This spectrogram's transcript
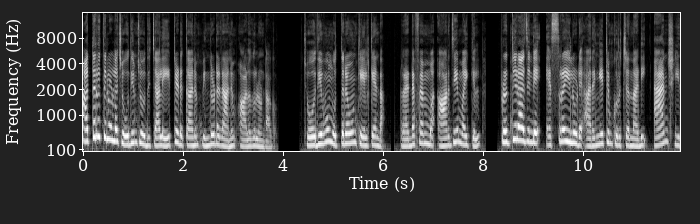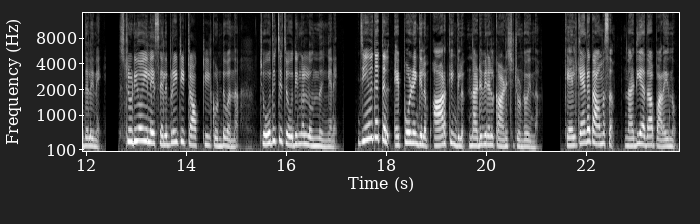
അത്തരത്തിലുള്ള ചോദ്യം ചോദിച്ചാൽ ഏറ്റെടുക്കാനും പിന്തുടരാനും ആളുകളുണ്ടാകും. ചോദ്യവും ഉത്തരവും കേൾക്കേണ്ട. Red F M R J Michael പൃഥ്വിരാജിന്റെ എസ്രയിലൂടെ അരങ്ങേറ്റം കുറിച്ച നടി ആൻ ശീതളിനെ സ്റ്റുഡിയോയിലെ സെലിബ്രിറ്റി ടോക്കിൽ കൊണ്ടുവന്ന ചോദിച്ച ചോദ്യങ്ങളിലൊന്നിങ്ങനെ. ജീവിതത്തിൽ എപ്പോഴെങ്കിലും ആർക്കെങ്കിലും നടുവിരൽ കാണിച്ചിട്ടുണ്ടോ എന്ന്. കേൾക്കേണ്ട താമസം നടി അതാ പറയുന്നു.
